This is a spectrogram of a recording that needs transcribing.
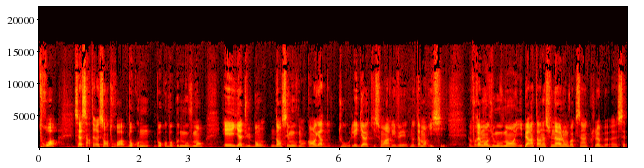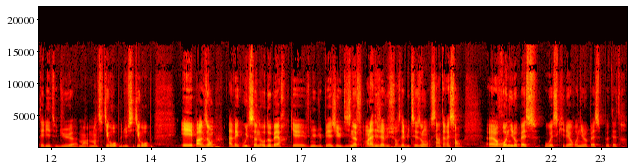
3, c'est assez intéressant, 3, beaucoup, beaucoup, beaucoup de mouvements, et il y a du bon dans ces mouvements. Quand on regarde tous les gars qui sont arrivés, notamment ici, vraiment du mouvement hyper international, on voit que c'est un club euh, satellite du euh, City Group, du City Group. Et par exemple, avec Wilson Odobert qui est venu du PSG U19, on l'a déjà vu sur ce début de saison, c'est intéressant. Euh, Ronnie Lopez, où est-ce qu'il est Ronnie Lopez? Peut-être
